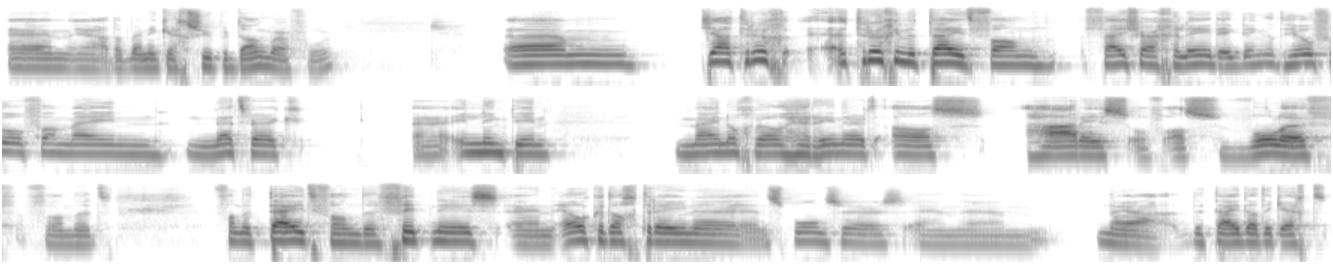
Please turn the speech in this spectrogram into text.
En ja, daar ben ik echt super dankbaar voor. Um, ja, terug, eh, terug in de tijd van vijf jaar geleden. Ik denk dat heel veel van mijn netwerk uh, in LinkedIn mij nog wel herinnert als Haris of als Wolf van, het, van de tijd van de fitness en elke dag trainen en sponsors. En um, nou ja, de tijd dat ik echt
